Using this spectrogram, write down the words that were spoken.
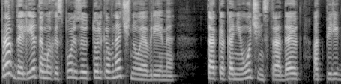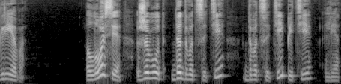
Правда, летом их используют только в ночное время, так как они очень страдают от перегрева. Лоси живут до 20-25 лет.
